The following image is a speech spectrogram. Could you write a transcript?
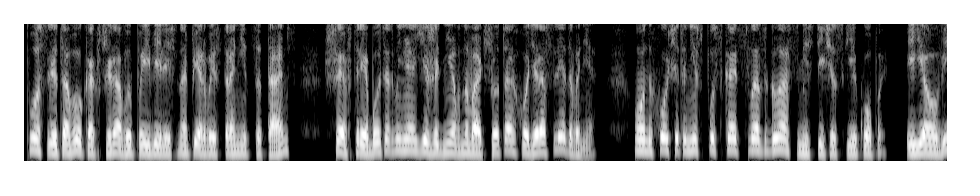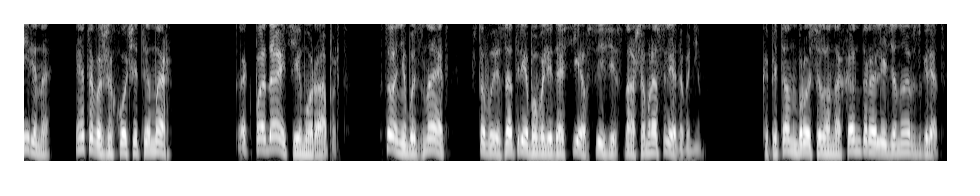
После того, как вчера вы появились на первой странице Таймс, шеф требует от меня ежедневного отчета о ходе расследования. Он хочет не спускать с вас глаз, мистические копы. И я уверена, этого же хочет и мэр. Так подайте ему рапорт. Кто-нибудь знает, что вы затребовали досье в связи с нашим расследованием? Капитан бросила на Хантера ледяной взгляд.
